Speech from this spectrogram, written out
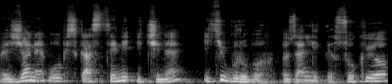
Ve Jane bu psikasteni içine iki grubu özellikle sokuyor.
